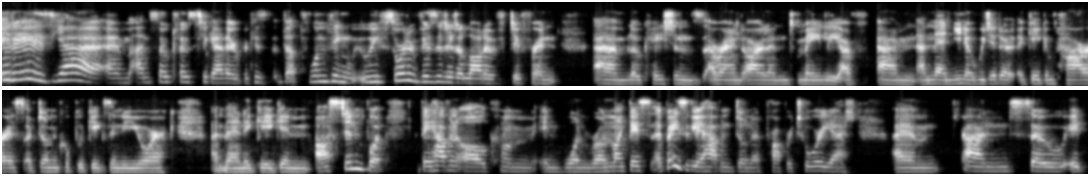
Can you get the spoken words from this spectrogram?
It is, yeah, um, and so close together because that's one thing we've sort of visited a lot of different um, locations around Ireland, mainly. I've um, and then you know we did a, a, gig in Paris. I've done a couple of gigs in New York, and then a gig in Austin, but they haven't all come in one run like this. Basically, I haven't done a proper tour yet. Um, and so it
